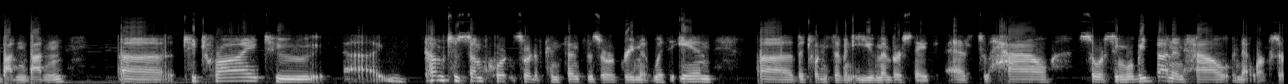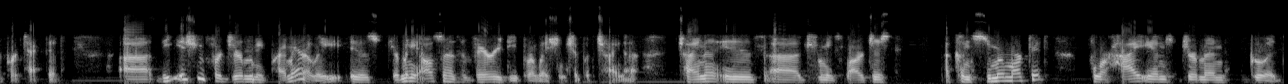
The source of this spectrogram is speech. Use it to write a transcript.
Baden-Baden, uh, to try to uh, come to some sort of consensus or agreement within uh, the 27 EU member states as to how sourcing will be done and how networks are protected. Uh, the issue for Germany primarily is Germany also has a very deep relationship with China. China is uh, Germany's largest uh, consumer market for high end German goods,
